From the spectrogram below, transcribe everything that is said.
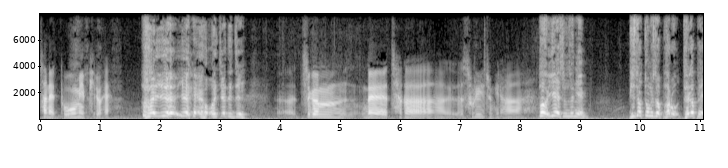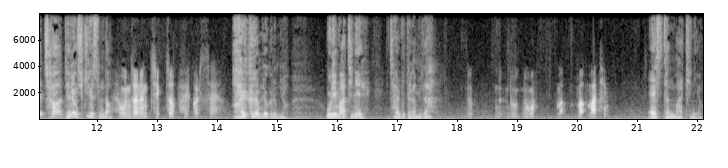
자네 도움이 필요해. 아, 예, 예, 언제든지. 어, 지금 내 차가 수리 중이라. 어, 예, 선생님. 비서통에서 바로 대갑에 차 대령시키겠습니다. 운전은 직접 할 걸세. 아이, 그럼요, 그럼요. 우리 마틴이 잘 부탁합니다. 누, 누, 누구? 마, 마, 마틴? 에스턴 마틴이요.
